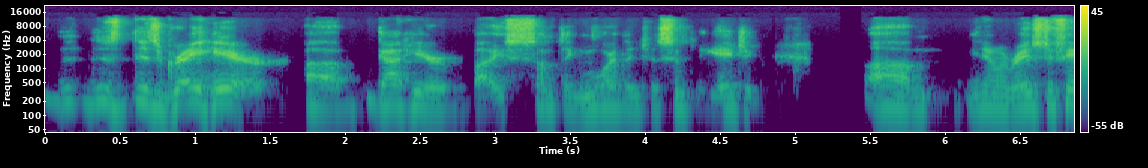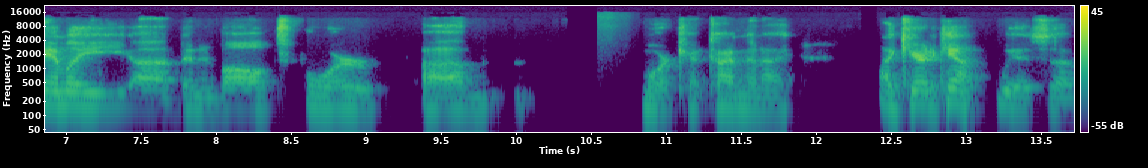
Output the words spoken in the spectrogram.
this, this gray hair uh, got here by something more than just simply aging. Um, you know, raised a family, uh, been involved for um, more time than I, I care to count with uh,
